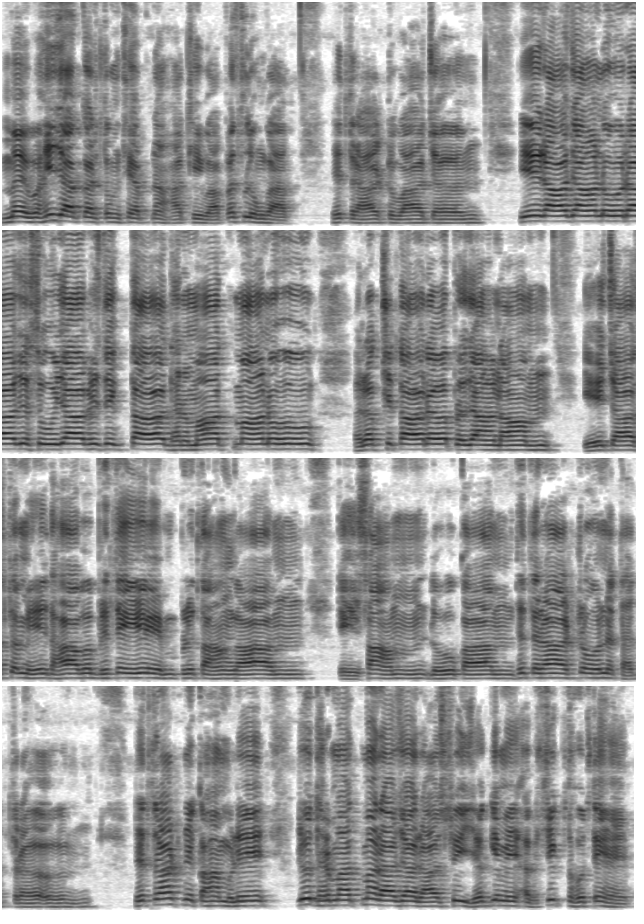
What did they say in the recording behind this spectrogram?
मैं वहीं जाकर तुमसे अपना हाथी वापस लूँगा। धृतराष्ट्रवाच ये राजानो, राजसूयाभिषिक्ता धर्मात्मा रक्षितार प्रजानाम ये चास्वेधावभृते प्लुतांगा तेषा लोका धृतराष्ट्रो न तत्र। धृतराष्ट्र ने कहा, मुने, जो धर्मात्मा राजा राजस्वी यज्ञ में अभिषिक्त होते हैं,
